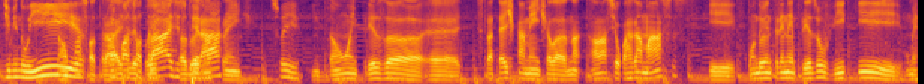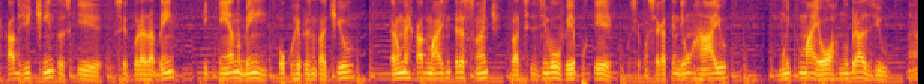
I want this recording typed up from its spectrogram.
diminuir, dar um passo atrás, um passo atrás esperar na frente. Isso aí. Então a empresa é, estrategicamente ela, ela nasceu com argamassas e quando eu entrei na empresa eu vi que o mercado de tintas, que o setor era bem pequeno, bem pouco representativo, era um mercado mais interessante para se desenvolver, porque você consegue atender um raio muito maior no Brasil. Né?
